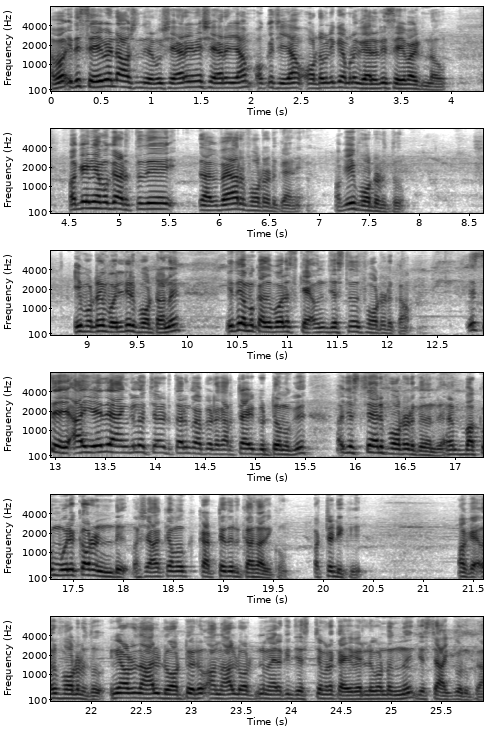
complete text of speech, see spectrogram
അപ്പോൾ ഇത് സേവ് ചെയ്യേണ്ട ആവശ്യമില്ല നമുക്ക് ഷെയർ ചെയ്യണേ ഷെയർ ചെയ്യാം. ഒക്കെ ചെയ്യാം. ഓട്ടോമാറ്റിക് നമ്മുടെ ഗാലറി സേവ് ആയിട്ടുണ്ടാവും. ഓക്കെ ഇനി നമുക്ക് അടുത്തത് വേറെ ഫോട്ടോ എടുക്കാൻ. ഓക്കെ ഈ ഫോട്ടോ എടുത്തു. ഈ ഫോട്ടോ വലിയൊരു ഫോട്ടോ ആണ്. ഇത് നമുക്ക് അതുപോലെ സ്കാ ജസ്റ്റ് ഒന്ന് ഫോട്ടോ എടുക്കാം. ജസ്റ്റ് ആ ഏത് ആംഗിൾ വെച്ചാൽ എടുത്താലും കുഴപ്പമില്ല. കറക്റ്റായിട്ട് കിട്ടും നമുക്ക്. അത് ജസ്റ്റ് ഞാൻ ഫോട്ടോ എടുക്കുന്നുണ്ട്. ബക്ക് മൂലൊക്കെ അവിടെ ഉണ്ട്. പക്ഷേ അതൊക്കെ നമുക്ക് കട്ട് ചെയ്ത് എടുക്കാൻ സാധിക്കും. ഒറ്റടിക്ക് ഓക്കെ ഒരു ഫോട്ടോ എടുത്തു. ഇനി അവിടെ നാല് ഡോട്ട് വരും. ആ നാല് ഡോട്ടിന് മേലേക്ക് ജസ്റ്റ് നമ്മുടെ കൈവിരൽ കൊണ്ടൊന്ന് ജസ്റ്റ് ആക്കി കൊടുക്കുക.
